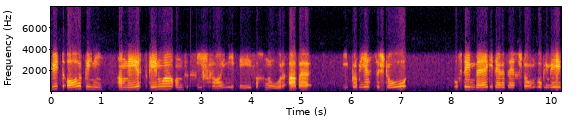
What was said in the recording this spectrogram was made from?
Heute Abend bin ich am Meer zu Genua und ich freue mich einfach nur. Aber ich probiere es zu verstehen, auf dem Weg, in dieser sechs Stunden, wo bei mir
